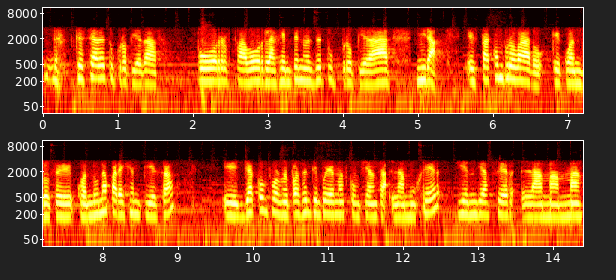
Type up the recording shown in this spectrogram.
Que sea de tu propiedad. Por favor, la gente no es de tu propiedad. Mira, está comprobado que cuando se, cuando una pareja empieza, eh, ya conforme pasa el tiempo y hay más confianza, la mujer tiende a ser la mamá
